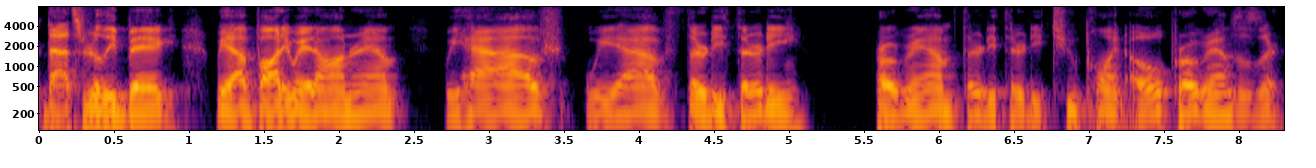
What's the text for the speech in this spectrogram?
that's really big. We have body weight on ramp we have we have 30 30 program 30 30 2.0 programs. Those are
